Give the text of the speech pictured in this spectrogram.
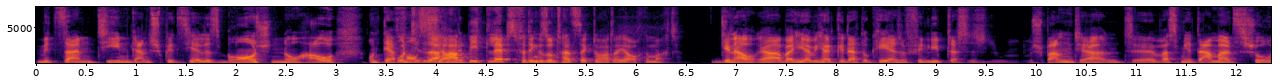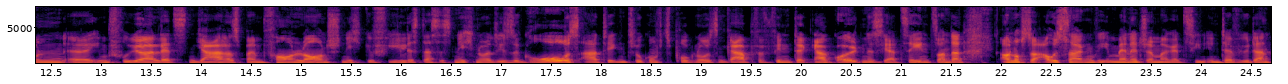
mit seinem Team ganz spezielles Branchen-Know-how. Und der Und diese ja Heartbeat Labs für den Gesundheitssektor hat er ja auch gemacht. Genau, ja, aber hier habe ich halt gedacht, okay, also FinLeap, das ist spannend, ja. Und äh, was mir damals schon äh, im Frühjahr letzten Jahres beim Fonds-Launch nicht gefiel, ist, dass es nicht nur diese großartigen Zukunftsprognosen gab für Fintech, ja, goldenes Jahrzehnt, sondern auch noch so Aussagen wie im Manager-Magazin-Interview dann.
